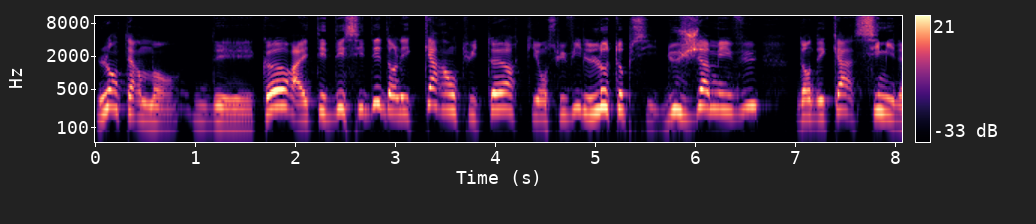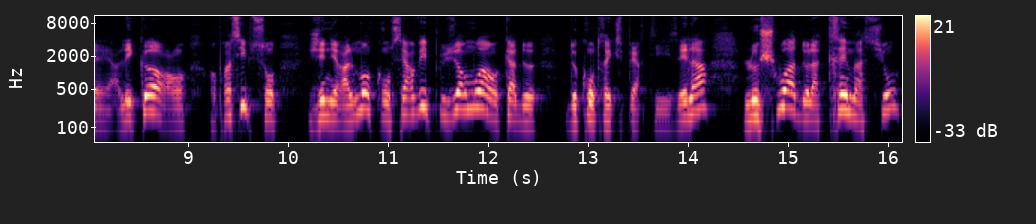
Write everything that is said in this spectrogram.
L'enterrement des corps a été décidé dans les 48 heures qui ont suivi l'autopsie, du jamais vu dans des cas similaires. Les corps, en, principe, sont généralement conservés plusieurs mois en cas de, de contre-expertise. Et là, le choix de la crémation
